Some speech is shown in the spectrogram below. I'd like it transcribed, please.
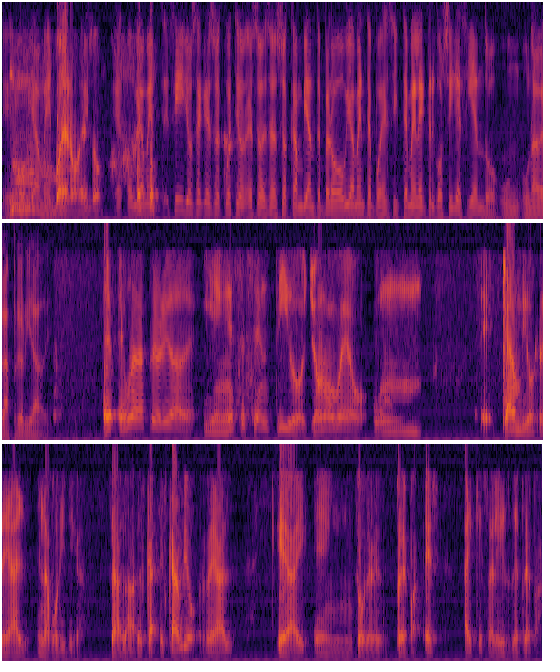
Eh, mm, obviamente, bueno, eso. Obviamente, sí, yo sé que eso es cuestión, eso, eso, es cambiante, pero obviamente, pues el sistema eléctrico sigue siendo una de las prioridades. Es, una de las prioridades y en ese sentido yo no veo un cambio real en la política. O sea, el, el, cambio real que hay en sobre prepa es hay que salir de prepa.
